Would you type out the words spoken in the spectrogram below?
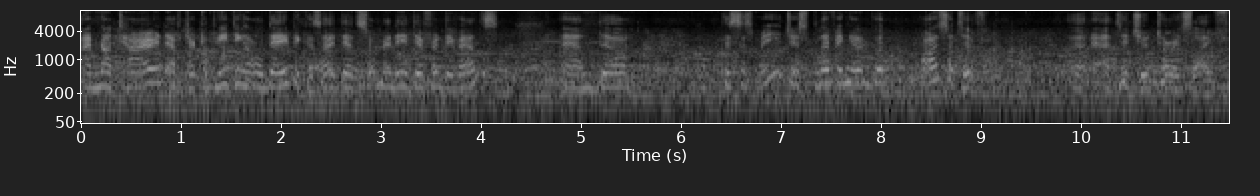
I'm not tired after competing all day because I did so many different events. And uh, this is me just living a good, positive uh, attitude towards life.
